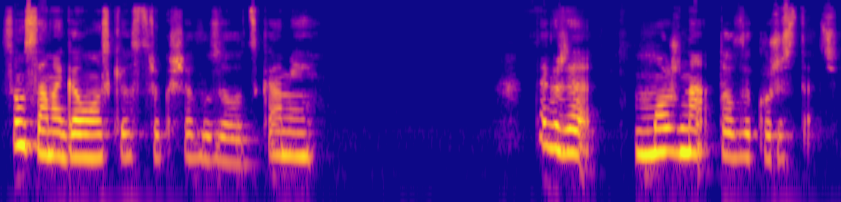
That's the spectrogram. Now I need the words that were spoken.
Są same gałązki ostrokrzewu z owockami. Także można to wykorzystać.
